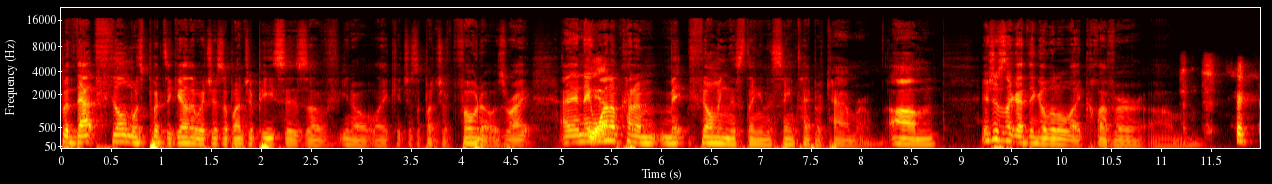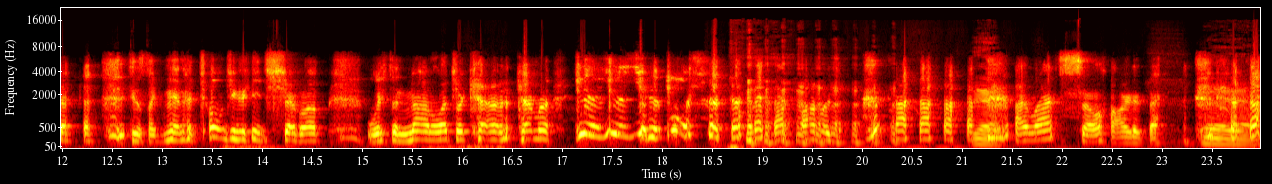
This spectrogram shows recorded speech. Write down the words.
But that film was put together with just a bunch of pieces of you know like it's just a bunch of photos, right? And, and they Yeah. wound up kind of ma- filming this thing in the same type of camera. Um, it's just like I think a little like clever. Um, he was like, "Man, I told you he'd show up with a non-electric ca- camera." Yeah, yeah, yeah, boy. Yeah. I laughed so hard at that. Yeah, yeah.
